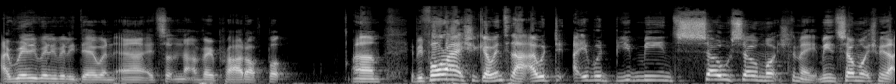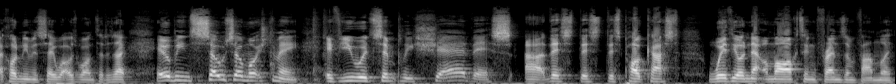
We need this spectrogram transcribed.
I really, really, really do, and uh, it's something that I'm very proud of. But um, before I actually go into that, I would it would mean so so much to me. It means so much to me that I couldn't even say what I was wanted to say. It would mean so so much to me if you would simply share this uh, this this this podcast with your network marketing friends and family.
